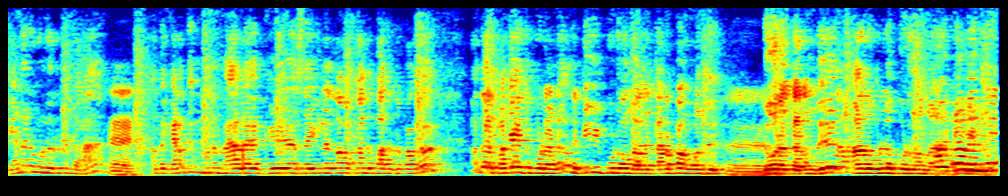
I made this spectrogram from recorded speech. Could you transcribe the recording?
கிணறு ஒண்ணு இருக்குதா ஆ. அந்த கிணத்துக்கு முன்ன மேல கீழே சைடுல எல்லாம் உட்காந்து பார்த்துட்டு இருப்பாங்க. அந்த பஞ்சாயத்து போடுவாங்க. அந்த டிவி போடுவாங்க. அதை திறப்பாங்க வந்து டோரை திறந்து அதுல உள்ள போடுவாங்க. வந்து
